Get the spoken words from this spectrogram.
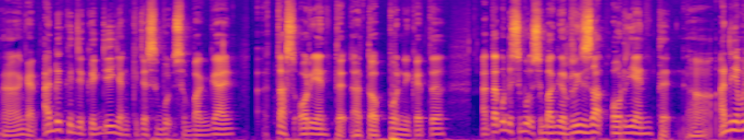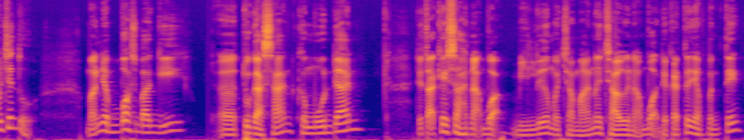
Ha, kan? Ada kerja-kerja yang kita sebut sebagai task oriented ataupun dikata ataupun disebut sebagai result oriented. Ha, ada yang macam tu. Maknanya bos bagi uh, tugasan kemudian dia tak kisah nak buat bila macam mana cara nak buat dia kata yang penting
